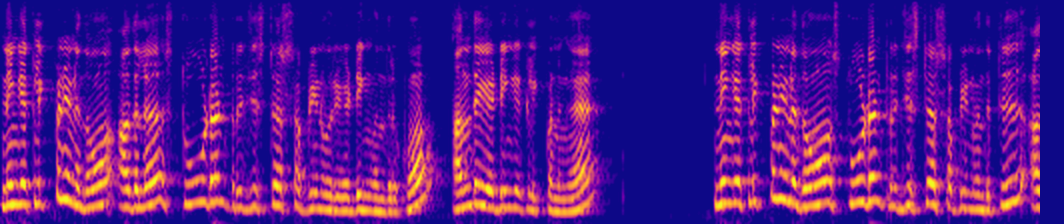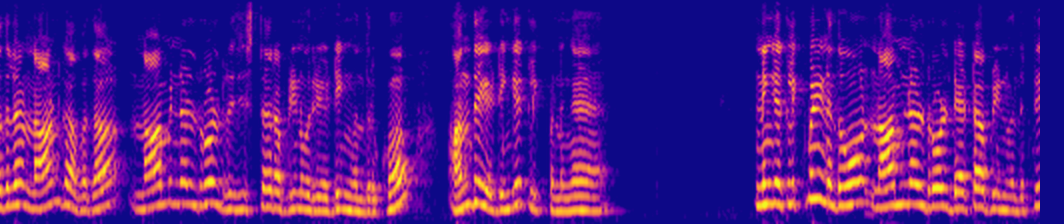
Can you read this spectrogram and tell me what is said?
நீங்கள் கிளிக் பண்ணினதும் அதில் ஸ்டூடெண்ட் ரிஜிஸ்டர்ஸ் அப்படின்னு ஒரு ஹெட்டிங் வந்திருக்கும். அந்த ஹெட்டிங்கை கிளிக் பண்ணுங்கள் நீங்கள் கிளிக் பண்ணினதும் ஸ்டூடெண்ட் ரிஜிஸ்டர்ஸ் அப்படின்னு வந்துட்டு அதில் நான்காவதாக நாமினல் ரோல் ரிஜிஸ்டர் அப்படின்னு ஒரு ஹெட்டிங் வந்திருக்கும். அந்த ஹெட்டிங்கை கிளிக் பண்ணுங்கள் நீங்கள் கிளிக் பண்ணினதும் நாமினல் ரோல் டேட்டா அப்படின்னு வந்துட்டு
